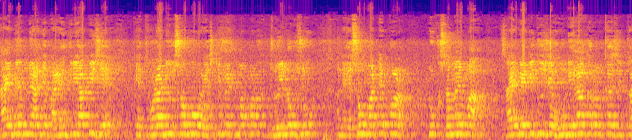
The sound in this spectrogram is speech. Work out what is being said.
સાહેબે અમને આજે બાંયધરી આપી છે કે થોડા દિવસોમાં હું એસ્ટિમેટમાં પણ જોઈ લઉં છું. અને એસો માટે પણ ટૂંક સમયમાં સાહેબે કીધું છે, હું નિરાકરણ કરી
